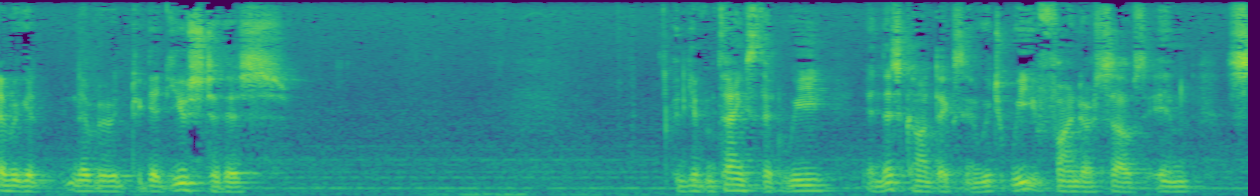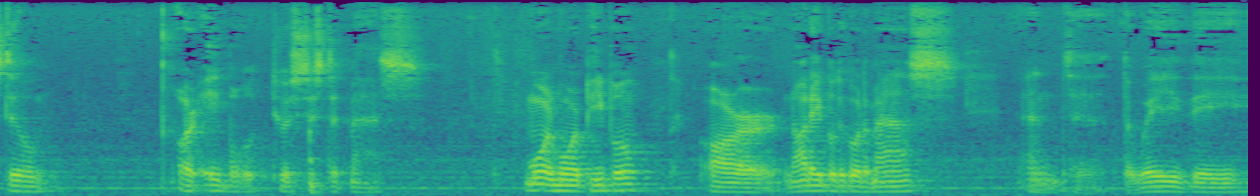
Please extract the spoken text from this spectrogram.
Never get never to get used to this and give Him thanks that we, in this context in which we find ourselves in, still are able to assist at Mass. More and more people are not able to go to Mass, and uh, the way they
